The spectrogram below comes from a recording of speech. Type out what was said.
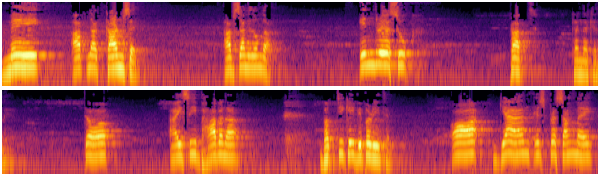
मैं अपना कर्म से आपसे मिलूँगा। इंद्रिय सुख प्राप्त करने के लिए। तो ऐसी भावना भक्ति के विपरीत है। और ज्ञान इस प्रसंग में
